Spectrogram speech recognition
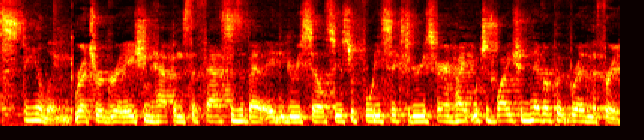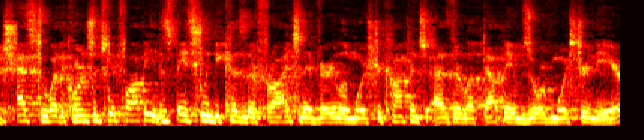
staling. Retrogradation happens the fastest about 8 degrees Celsius or 46 degrees Fahrenheit, which is why you should never put bread in the fridge. As to why the corn chips get floppy, this is basically because they're fried, so they have very low moisture content, so as they're left out, they absorb moisture in the air.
